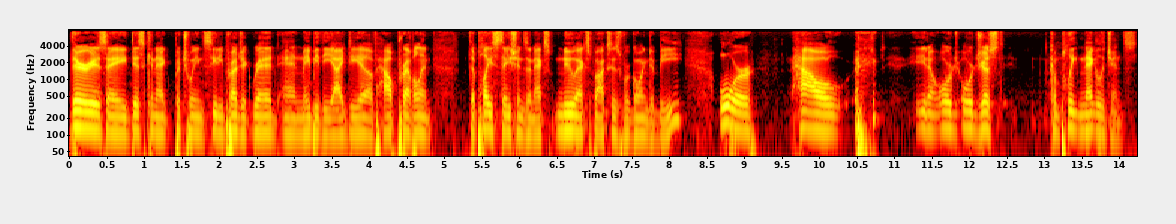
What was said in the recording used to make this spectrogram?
there is a disconnect between CD Projekt Red and maybe the idea of how prevalent the PlayStations and X, new Xboxes were going to be, or how, you know, or or just complete negligence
